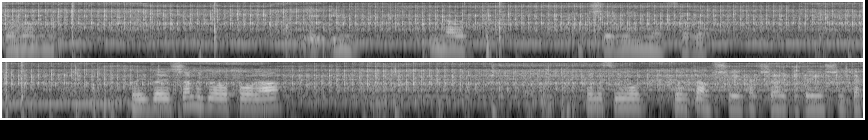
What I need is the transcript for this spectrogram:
sobie robi. I, i, i nawet się nie sobie. No i dojeżdżamy do pola. Będę sobie mogłem tam przyjechać, ale tutaj jeszcze i tak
